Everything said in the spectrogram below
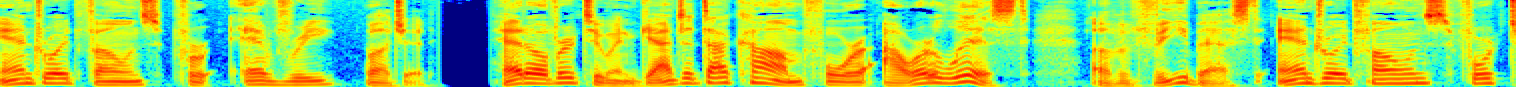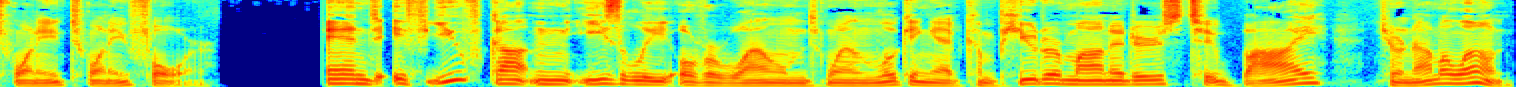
Android phones for every budget. Head over to Engadget.com for our list of the best Android phones for 2024. And if you've gotten easily overwhelmed when looking at computer monitors to buy, you're not alone.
